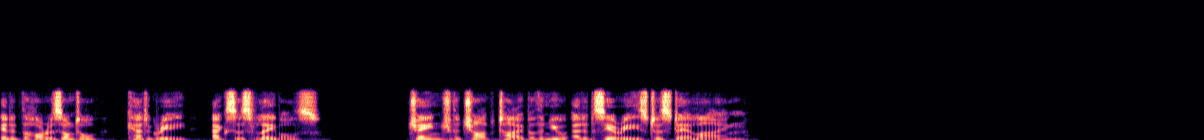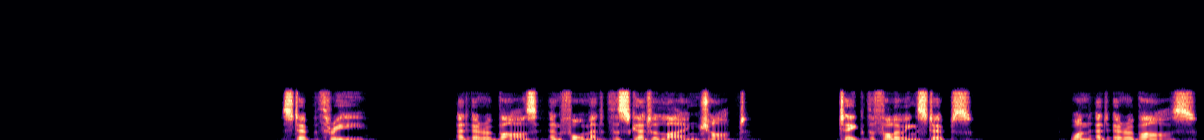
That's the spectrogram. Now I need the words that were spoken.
Edit the horizontal, category, axis labels. Change the chart type of the new added series to stair line. Step 3. Add error bars and format the scatter line chart. Take the following steps. 1. Add error bars.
